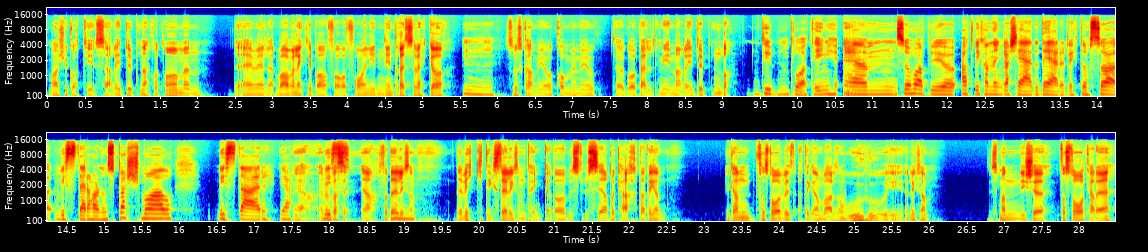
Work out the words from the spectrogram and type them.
Vi har ikke gått i særlig dybden akkurat nå, men det vel, var vel egentlig bare for å få en liten interessevekker. Mm, Så skal vi jo komme vi jo til å gå veldig mye mer i dybden, da. dybden på ting. Mm. Um, så håper vi jo at vi kan engasjere dere litt også, hvis dere har noen spørsmål. Hvis det er Ja. Ja, se, ja for det er liksom Det viktigste er liksom å tenke at da, hvis du ser på kartet at jeg kan Jeg kan forstå at det kan være sånn woohoo liksom Hvis man ikke forstår hva det er.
